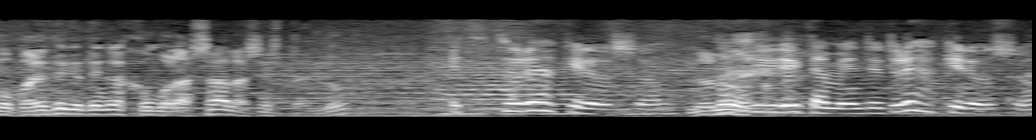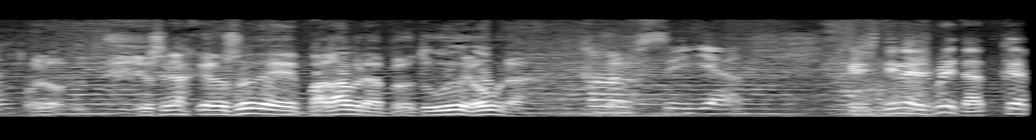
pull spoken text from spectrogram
pues parece que tengas como las alas estas, ¿no? Este- Tú eres asqueroso. No, no. Así directamente, tú eres asqueroso. Bueno, yo soy asqueroso de palabra, pero tú de obra. Ah, sí, ya. Cristina, és veritat que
